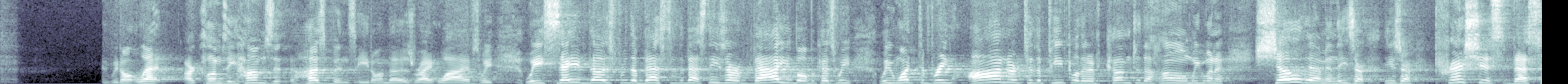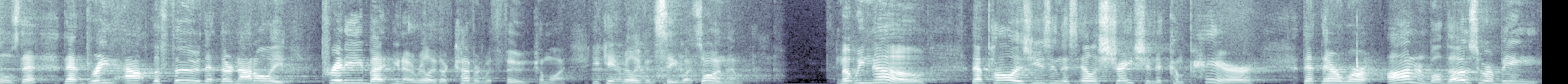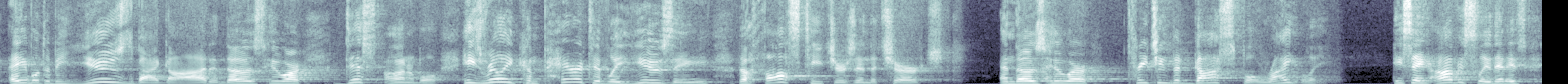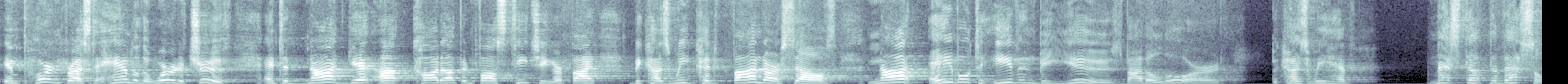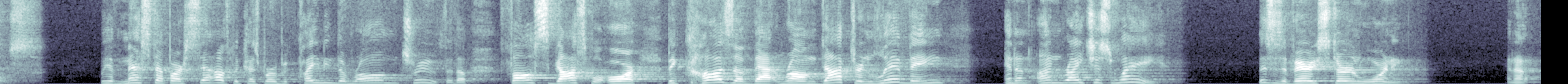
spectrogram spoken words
We don't let our clumsy hums, husbands eat on those, right, wives? We, we save those for the best of the best. These are valuable because we, we want to bring honor to the people that have come to the home. We want to show them, and these are, these are precious vessels that, that bring out the food, that they're not only pretty, but, you know, really, they're covered with food. Come on. You can't really even see what's on them. But we know that Paul is using this illustration to compare that there were honorable, those who are being able to be used by God, and those who are dishonorable. He's really comparatively using the false teachers in the church and those who are preaching the gospel rightly. He's saying, obviously, that it's important for us to handle the word of truth and to not get up, caught up in false teaching or find, because we could find ourselves not able to even be used by the Lord because we have messed up the vessels. We have messed up ourselves because we're proclaiming the wrong truth or the false gospel, or because of that wrong doctrine, living in an unrighteous way. This is a very stern warning and a,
